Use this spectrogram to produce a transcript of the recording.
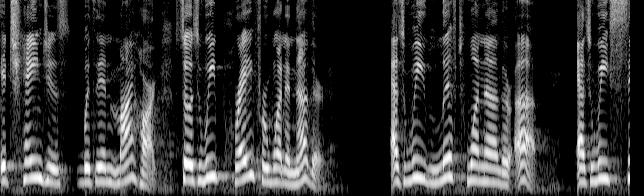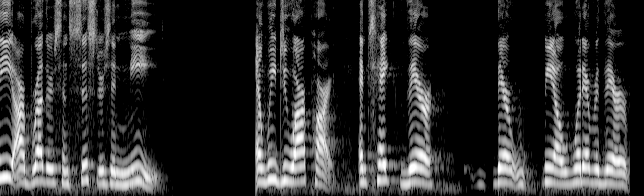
it changes within my heart so as we pray for one another as we lift one another up as we see our brothers and sisters in need and we do our part and take their their you know whatever their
